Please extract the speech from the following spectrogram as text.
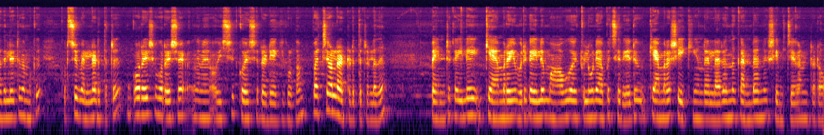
അതിലിട്ട് നമുക്ക് കുറച്ച് വെള്ളം എടുത്തിട്ട് കുറേശ്ശെ കുറേശ്ശെ ഇങ്ങനെ ഒഴിച്ച് കുഴച്ച് റെഡിയാക്കി കൊടുക്കാം. പച്ചവെള്ളമായിട്ട് എടുത്തിട്ടുള്ളത്. അപ്പോൾ എന്റെ കയ്യിൽ ക്യാമറയും ഒരു കയ്യിൽ മാവ് വയ്ക്കലും കൂടി അപ്പോൾ ചെറിയൊരു ക്യാമറ ഷേക്കിംഗ് ഉണ്ട്. എല്ലാവരും ഒന്ന് കണ്ടെന്ന് ക്ഷമിച്ചേക്കണം കേട്ടോ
